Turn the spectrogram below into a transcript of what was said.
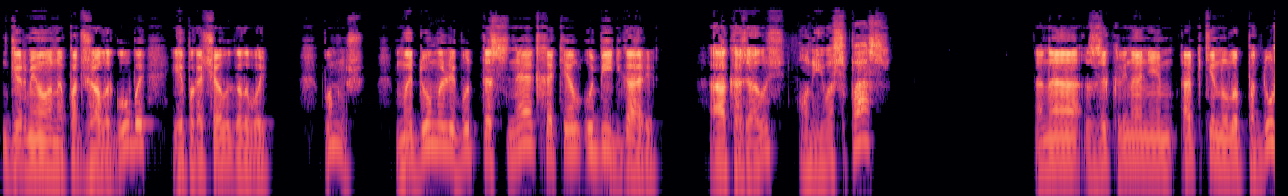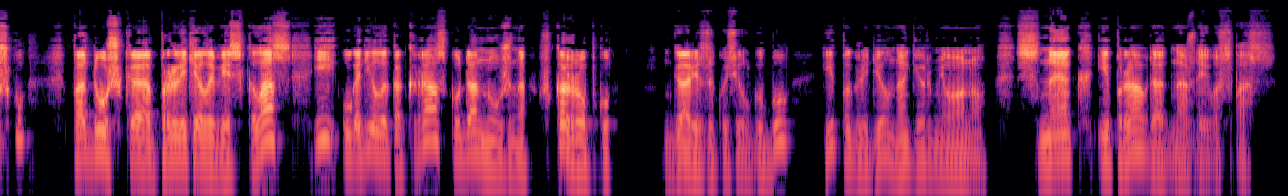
Гермиона поджала губы и покачала головой. — Помнишь, мы думали, будто Снег хотел убить Гарри, а оказалось, он его спас. Она заклинанием откинула подушку — Подушка пролетела весь класс и угодила как раз куда нужно, в коробку. Гарри закусил губу и поглядел на Гермиону. Снег и правда однажды его спас.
